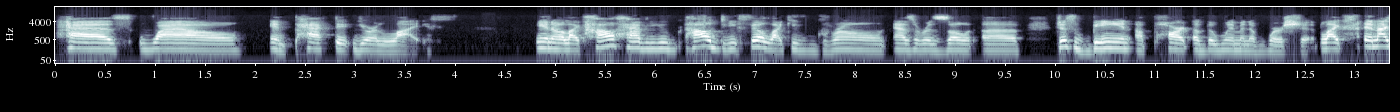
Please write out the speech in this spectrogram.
has wow impacted your life you know like how have you how do you feel like you've grown as a result of just being a part of the women of worship like and i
